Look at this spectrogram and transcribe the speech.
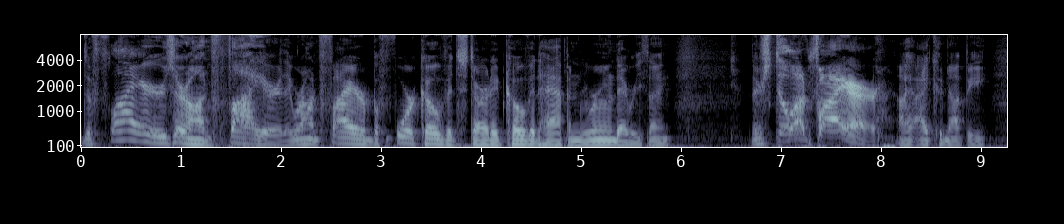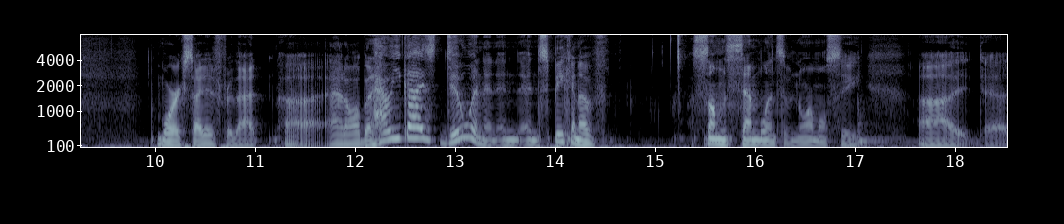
the Flyers are on fire. They were on fire before COVID started. COVID happened, ruined everything. They're still on fire. I, I could not be more excited for that uh, at all. But how are you guys doing? And, and, and speaking of some semblance of normalcy, uh, uh,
